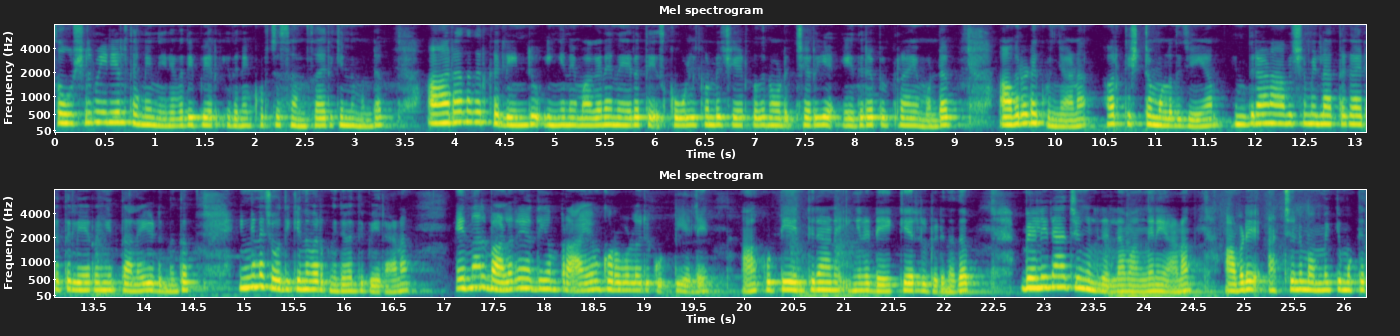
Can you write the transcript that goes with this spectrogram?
സോഷ്യൽ മീഡിയയിൽ തന്നെ നിരവധി പേർ ഇതിനെക്കുറിച്ച് സംസാരിക്കുന്നുമുണ്ട്. ആരാധകർക്ക് ലിൻഡു ഇങ്ങനെ മകനെ നേരത്തെ സ്കൂളിൽ കൊണ്ട് ചേർത്തതിനോട് ചെറിയ എതിരഭിപ്രായമുണ്ട്. അവരുടെ കുഞ്ഞാണ്. അവർക്കിഷ്ടമുള്ളത് ചെയ്യാം. എന്തിനാണ് ആവശ്യമില്ലാത്ത കാര്യത്തിൽ ഇറങ്ങി തലയിടുന്നത്? ഇങ്ങനെ ചോദിക്കുന്നവർ നിരവധി പേരാണ്. എന്നാൽ വളരെയധികം പ്രായം കുറവുള്ള ഒരു കുട്ടിയല്ലേ? ആ കുട്ടിയെ എന്തിനാണ് ഇങ്ങനെ ഡേ കെയറിൽ വിടുന്നത് വെളിരാജ്യങ്ങളിലെല്ലാം അങ്ങനെയാണ്. അവിടെ അച്ഛനും അമ്മയ്ക്കുമൊക്കെ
